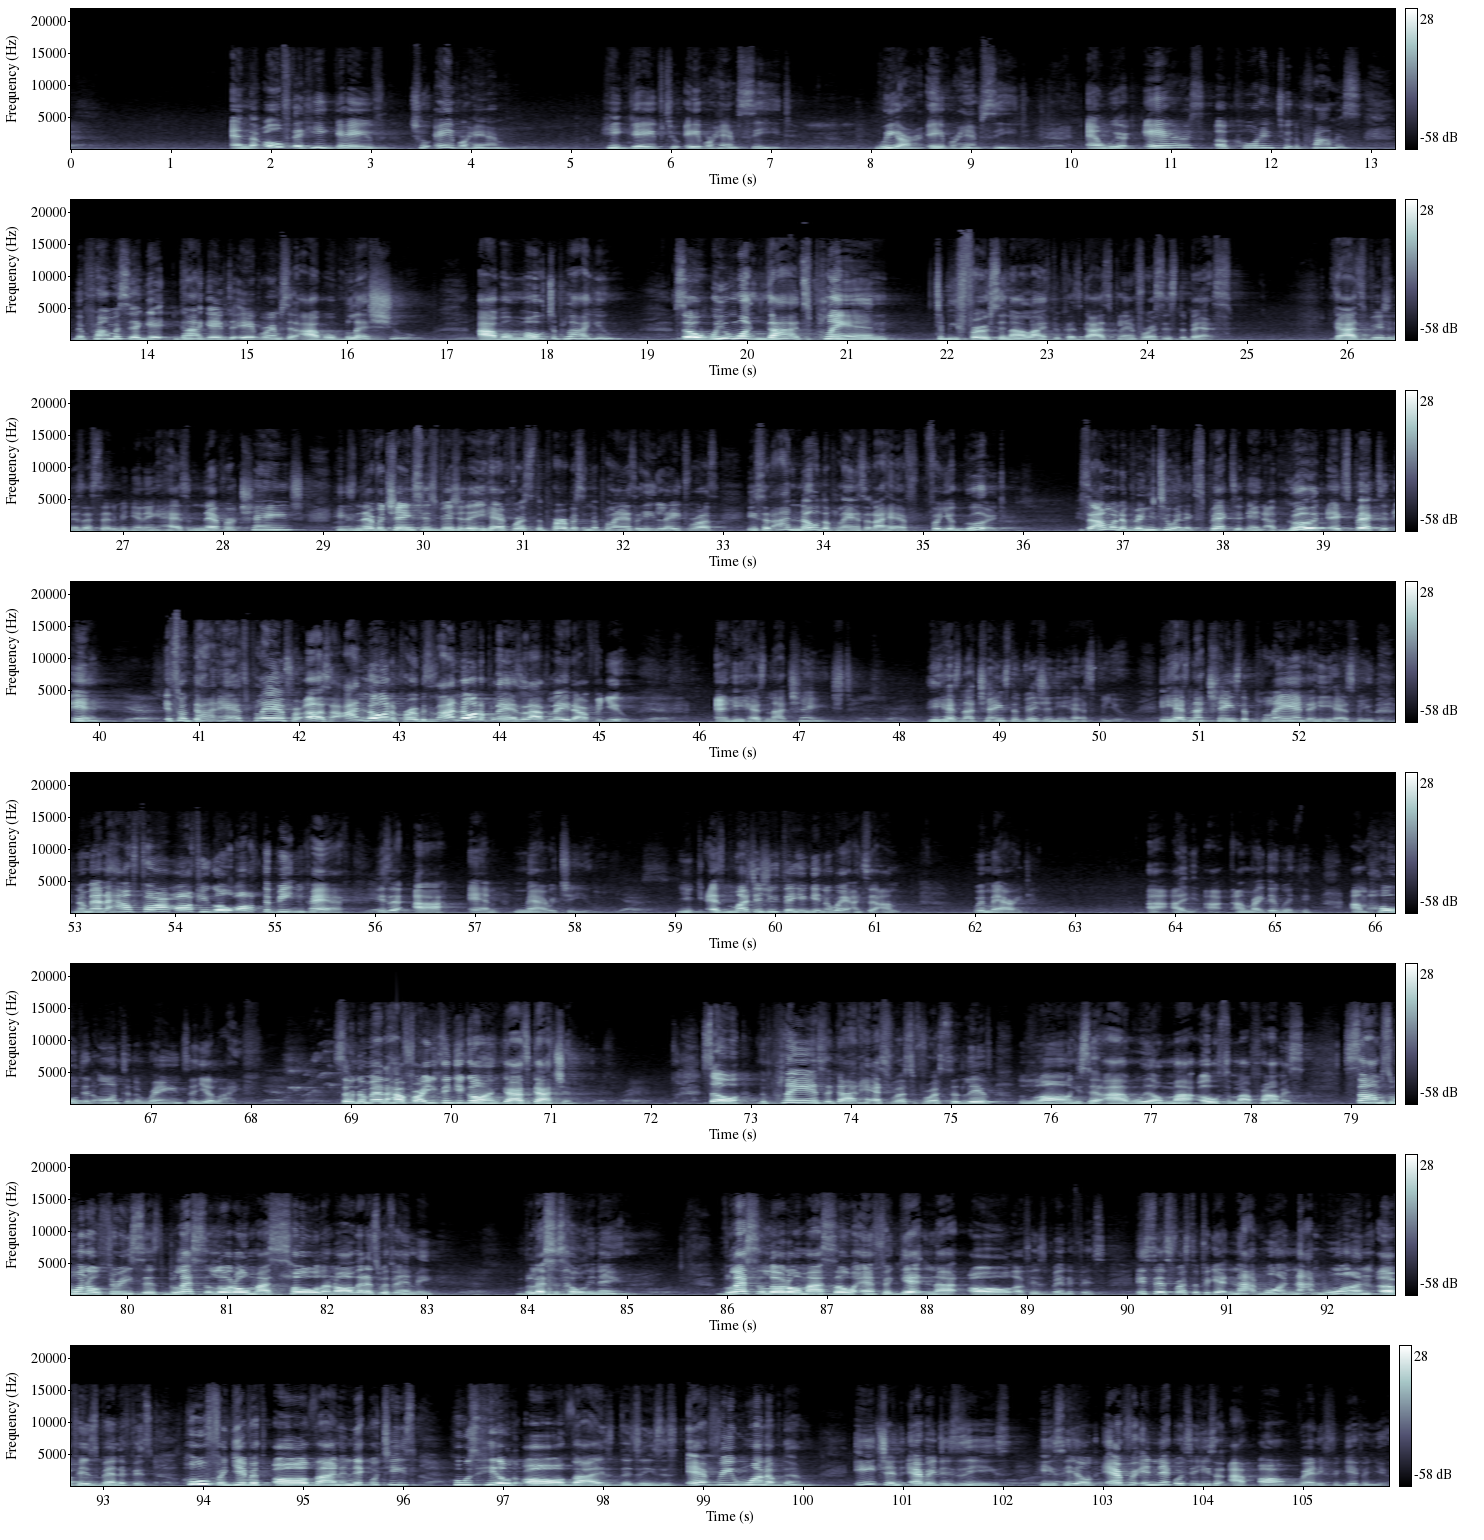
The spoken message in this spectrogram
And the oath that he gave to Abraham, he gave to Abraham's seed. We are Abraham's seed. and we're heirs according to the promise. The promise that God gave to Abraham said, I will bless you, I will multiply you. So we want God's plan to be first in our life because God's plan for us is the best. God's vision, as I said in the beginning, has never changed. He's never changed his vision that he had for us, the purpose and the plans that he laid for us. He said, I know the plans that I have for your good. He said, I'm going to bring you to an expected end, a good expected end. Yes. It's what God has planned for us. I know the purposes. I know the plans that I've laid out for you. Yes. And he has not changed. Right. He has not changed the vision he has for you. He has not changed the plan that He has for you. No matter how far off you go off the beaten path, yes. He said, I am married to you. Yes. you. As much as you think you're getting away, I said, I'm, we're married. I, I, I, am right there with you. I'm holding on to the reins of your life. So no matter how far you think you're going, God's got you. So the plans that God has for us for us to live long, He said, I will, my oath and my promise. Psalms 103 says, Bless the Lord, O my soul, and all that is within me. Bless his holy name. Bless the Lord, O my soul, and forget not all of his benefits. He says for us to forget not one, not one of his benefits. Who forgiveth all thine iniquities, who's healed all thy diseases. Every one of them, each and every disease, he's healed. Every iniquity, he said, I've already forgiven you.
